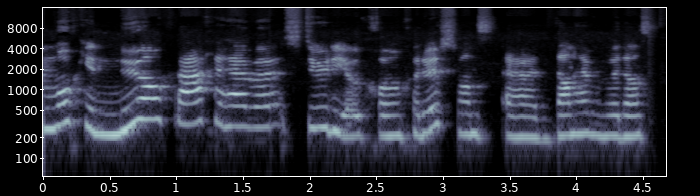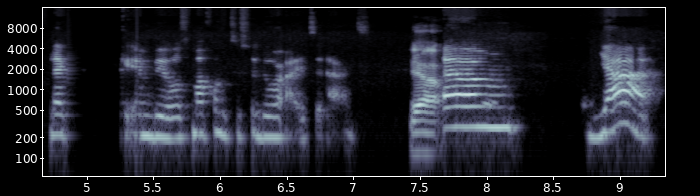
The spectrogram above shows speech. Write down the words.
mocht je nu al vragen hebben, stuur die ook gewoon gerust. Want uh, dan hebben we dat lekker in beeld. Mag ook tussendoor uiteraard. Ja. Um, ja,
